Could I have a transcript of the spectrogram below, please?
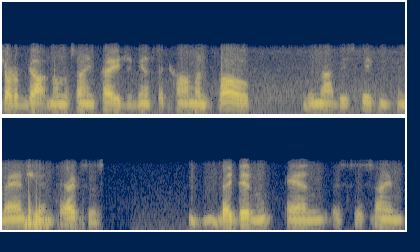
sort of gotten on the same page against a common foe, we might be speaking Comanche in Texas. They didn't, and it's the same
